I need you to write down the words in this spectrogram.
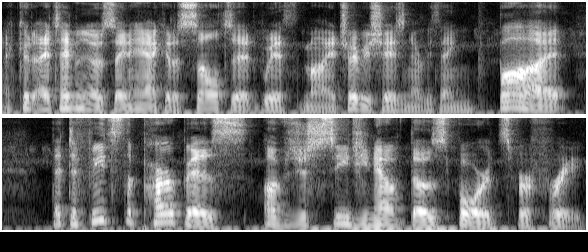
I could... I technically was saying, hey, I could assault it with my trebuchets and everything. But that defeats the purpose of just sieging out those forts for free.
